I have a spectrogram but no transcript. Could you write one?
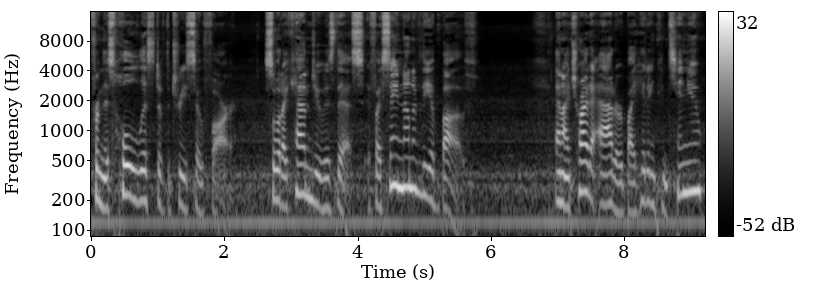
from this whole list of the trees so far. So what I can do is this. If I say none of the above, and I try to add her by hitting continue,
